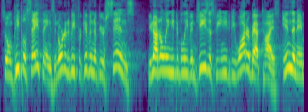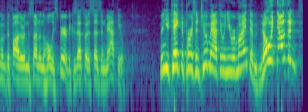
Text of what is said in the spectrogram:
So when people say things, in order to be forgiven of your sins, you not only need to believe in Jesus, but you need to be water baptized in the name of the Father and the Son and the Holy Spirit, because that's what it says in Matthew. Then you take the person to Matthew and you remind them, no, it doesn't.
